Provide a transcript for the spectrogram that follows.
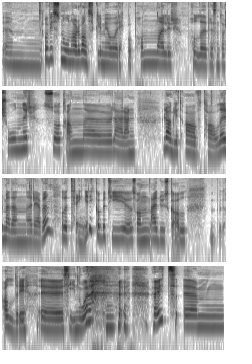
Um, og hvis noen har det vanskelig med å rekke opp hånda eller holde presentasjoner, så kan uh, læreren lage litt avtaler med den eleven. Og det trenger ikke å bety sånn nei, du skal aldri uh, si noe høyt. Um,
